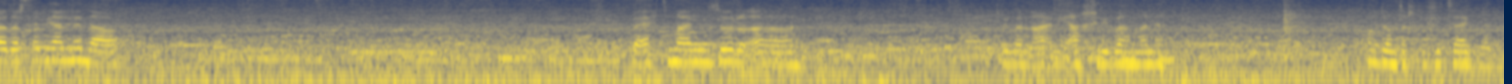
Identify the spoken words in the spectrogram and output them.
ناگرم هەموو پەنجا دەرسەدیان لێداوە بە احتمالی زۆر تقریبا يعني آخری بەهمەنە ئەو دەم تەخفیفی چاک بێنە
